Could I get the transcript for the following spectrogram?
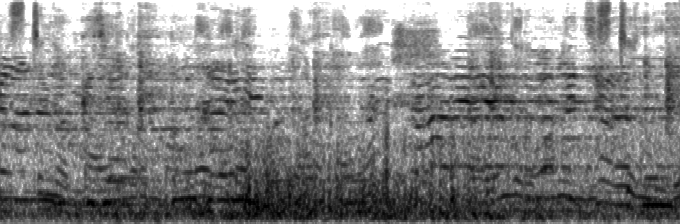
மிஸ்ட்டுங்க வியாழக்கிழமை பயங்கரமான மிஸ்ட் இருந்தது.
